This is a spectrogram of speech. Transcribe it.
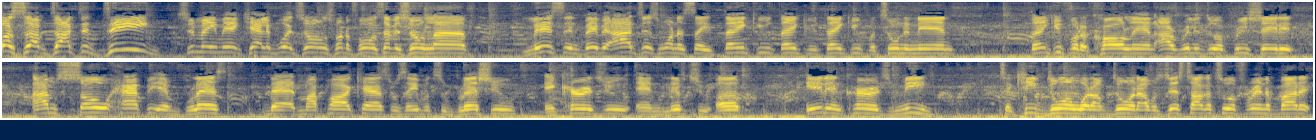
What's up, Dr. D? It's your main man, Cali Boy Jones from the 407 Show Live. Listen, baby, I just want to say thank you, thank you, thank you for tuning in. Thank you for the call in. I really do appreciate it. I'm so happy and blessed that my podcast was able to bless you, encourage you, and lift you up. It encouraged me to keep doing what I'm doing. I was just talking to a friend about it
